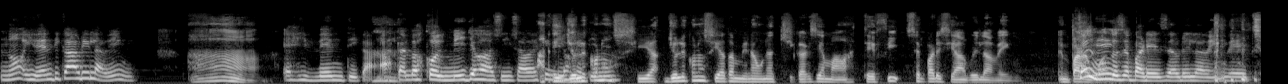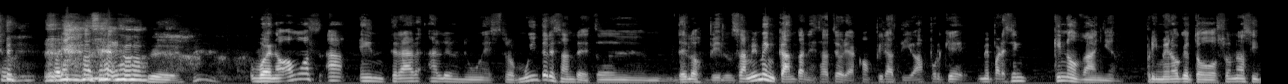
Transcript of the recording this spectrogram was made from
no, idéntica a Avril Lavigne, Ah. es idéntica, hasta los colmillos así, ¿sabes? que Ay, los yo que le conocía, yo le conocía también a una chica que se llamaba Steffi, se parecía a Avril Lavigne en Todo el mundo se parece a Avril Lavigne, de hecho, Pero, o sea, no. Sí. Bueno, vamos a entrar a lo nuestro. Muy interesante esto de, los Beatles. A mí me encantan estas teorías conspirativas porque me parecen que nos dañan. Primero que todo, son así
